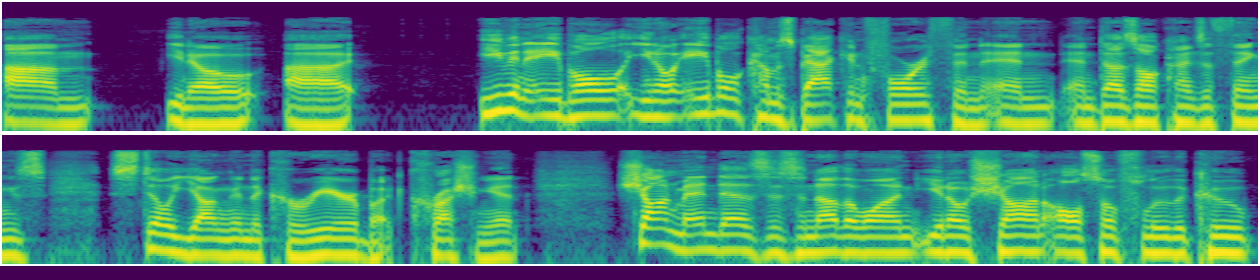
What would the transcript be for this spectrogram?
Um, you know, uh, even Abel, you know, Abel comes back and forth and and and does all kinds of things. Still young in the career, but crushing it. Shawn Mendes is another one. You know, Shawn also flew the coop.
